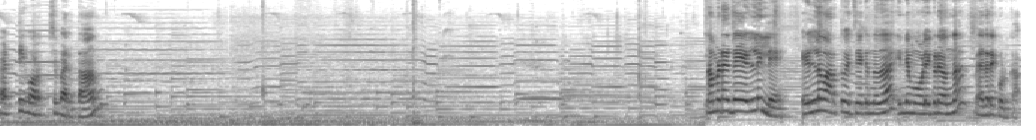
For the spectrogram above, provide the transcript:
കട്ടി കുറച്ച് പരത്താം. നമ്മുടെ ഇത് എള്ളില്ലേ? എള്ള് വറുത്ത് വെച്ചേക്കുന്നത് ഇതിന്റെ മുകളിൽ കൂടെ ഒന്ന് വെതറി കൊടുക്കാം.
